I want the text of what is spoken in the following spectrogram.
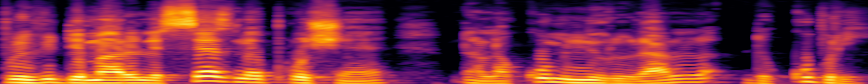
prévue démarrer le 16 mai prochain dans la commune rurale de Koubri.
